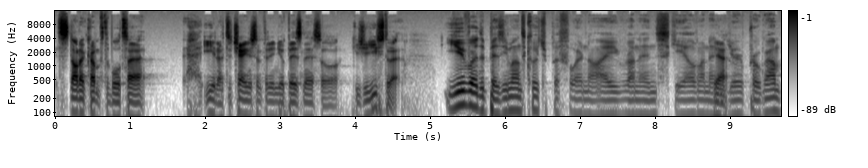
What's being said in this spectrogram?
It's not uncomfortable to, you know, to change something in your business or because you're used to it. You were the busy man's coach before now, running scale, running Yeah. your program.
